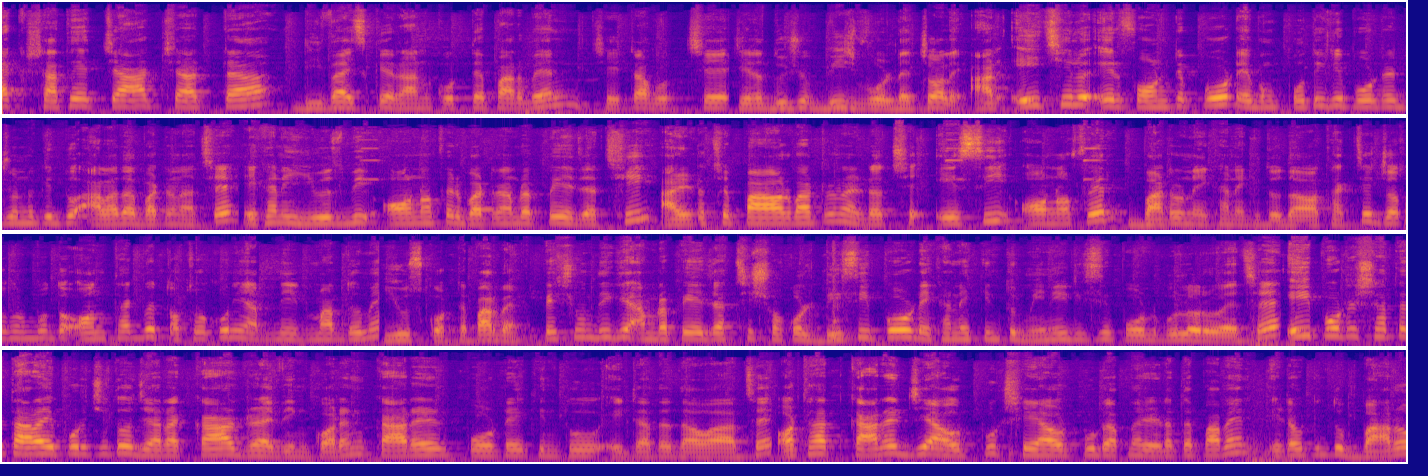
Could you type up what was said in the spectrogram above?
একসাথে চার চারটা ডিভাইসকে রান করতে পারবেন, যেটা হচ্ছে, যেটা দুইশো বিশ ভোল্টে চলে। আর এই ছিল এর ফ্রন্টে পোর্ট এবং প্রতিটি পোর্টের জন্য কিন্তু আলাদা বাটন আছে। এখানে ইউএসবি অন অফ এর বাটন আমরা পেয়ে যাচ্ছি। আর এটা হচ্ছে পাওয়ার বাটন এটা হচ্ছে এসি অন অফ এর বাটন এখানে কিন্তু দেওয়া থাকছে। যতক্ষণ পর্যন্ত অন থাকবে, ততক্ষণই আপনি এর মাধ্যমে ইউজ করতে পারবেন। পেছন দিকে আমরা পেয়ে যাচ্ছি সকল ডিসি পোর্ট এখানে কিন্তু মিনি ডিসি পোর্টগুলো রয়েছে। এই পোর্টের সাথে তারাই পরিচিত, যারা কার ড্রাইভিং করেন কারের পোর্টে কিন্তু এটাতে দেওয়া আছে। অর্থাৎ কারের যে আউটপুট সেই আউটপুট আপনার এটাতে পাবেন। এটাও কিন্তু বারো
